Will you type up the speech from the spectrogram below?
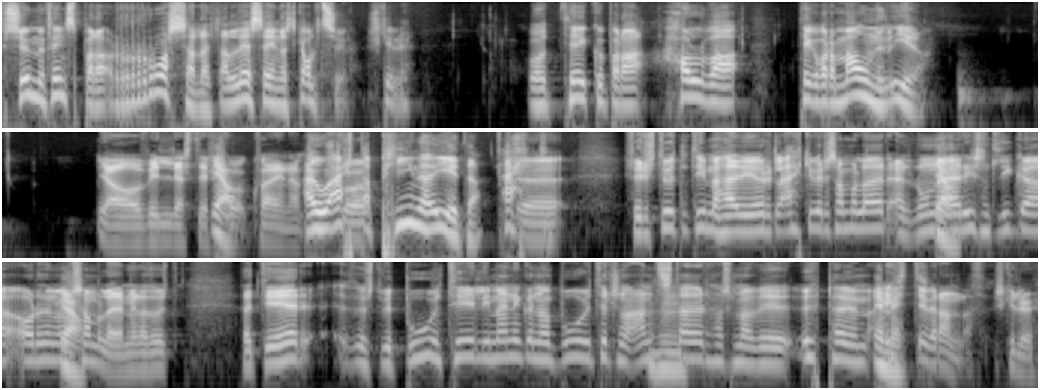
sömu finnst bara rosalegt að lesa eina skáldsögu, skilur og tekur bara hálfa tekur bara mánuð í það. Já og vilja styrk Já. og hvað eina. Ef þú ert að pína því í þetta, ekki. uh, fyrir stuttum tíma hefði ég örgulega ekki verið sammálaður en núna Já. er ég samt líka orðin Já. að sammálaður þetta er, þú veist, við búum til í menninguna búum til svona andstæður þar sem að við upphefum Mhm. Einmitt. eitt yfir annað, skilur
